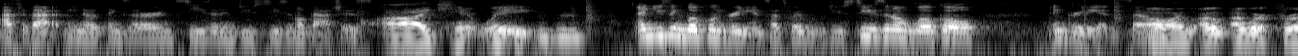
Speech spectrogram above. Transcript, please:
after that. You know, things that are in season and do seasonal batches. I can't wait. and using local ingredients. That's why we do seasonal, local ingredients. So Oh, I, I, I work for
